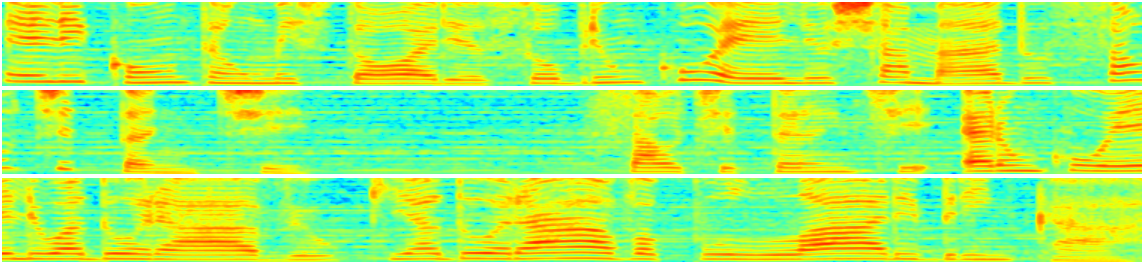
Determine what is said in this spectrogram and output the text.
ele conta uma história sobre um coelho chamado Saltitante. Saltitante era um coelho adorável que adorava pular e brincar.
